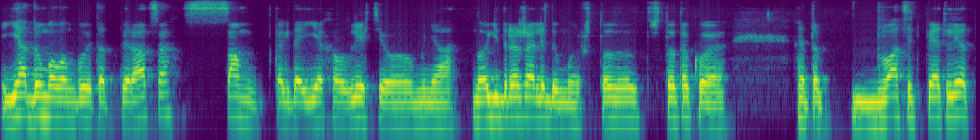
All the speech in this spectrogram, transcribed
Я думал, он будет отпираться. Сам, когда ехал в лифте, у меня ноги дрожали. Думаю, что, что такое? Это 25 лет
